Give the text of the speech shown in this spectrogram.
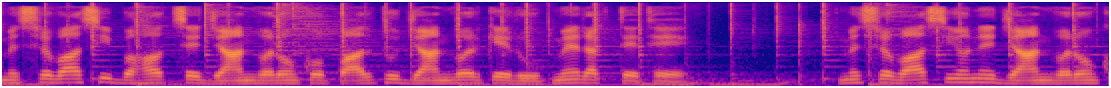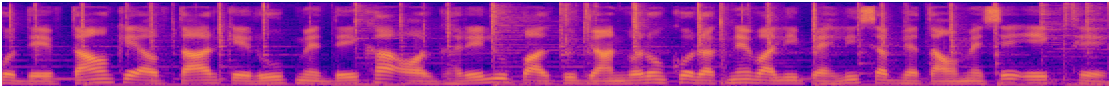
मिस्रवासी बहुत से जानवरों को पालतू जानवर के रूप में रखते थे। मिस्रवासियों ने जानवरों को देवताओं के अवतार के रूप में देखा और घरेलू पालतू जानवरों को रखने वाली पहली सभ्यताओं में से एक थे।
